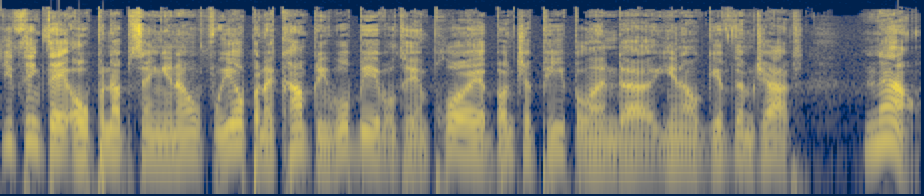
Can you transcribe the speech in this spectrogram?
You think they open up saying, you know, if we open a company, we'll be able to employ a bunch of people and, uh, you know, give them jobs? No.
